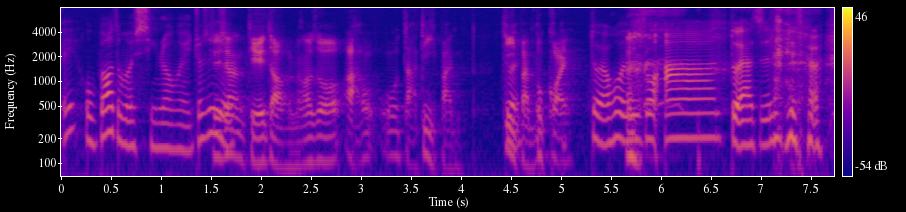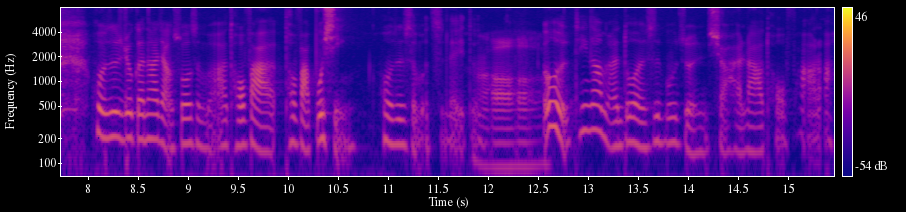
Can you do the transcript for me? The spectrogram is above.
哎、我不知道怎么形容、诶，就是就像跌倒，然后说啊，我打地板，地板不乖，对啊，或者是说啊，对啊之类的，或者是就跟他讲说什么啊，头发头发不行，或者是什么之类的。啊，我听到蛮多人是不准小孩拉头发啦，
